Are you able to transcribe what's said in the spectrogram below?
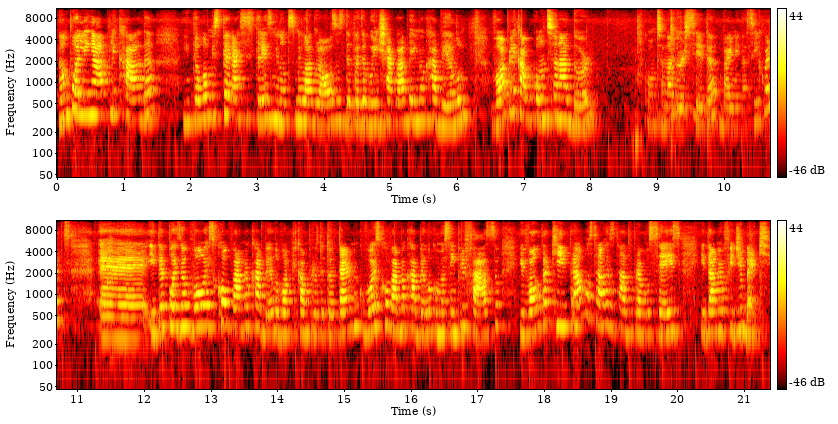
Ampolinha aplicada. Então vamos esperar esses 3 minutos milagrosos, depois eu vou enxaguar bem meu cabelo. Vou aplicar o condicionador, condicionador seda, by Nina Secrets. É, e depois eu vou escovar meu cabelo, vou aplicar um protetor térmico, vou escovar meu cabelo como eu sempre faço e volto aqui pra mostrar o resultado pra vocês e dar meu feedback.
